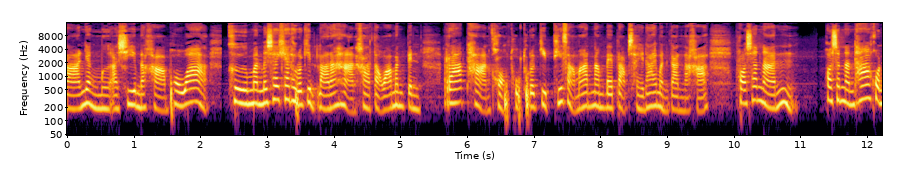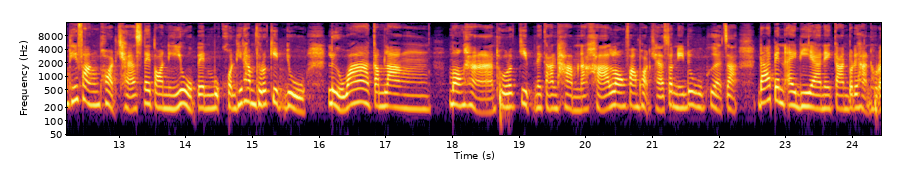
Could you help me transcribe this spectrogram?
ร้านอย่างมืออาชีพนะคะ เพราะว่าคือมันไม่ใช่แค่ธุรกิจร้านอาหารค่ะ แต่ว่ามันเป็นรากฐานของถูกธุรกิจที่สามารถนำไปปรับใช้ได้เหมือนกันนะคะ เพราะฉะนั้น เพราะฉะนั้นถ้าคนที่ฟังพอดแคสต์ในตอนนี้อยู่เป็นบุคคลที่ทำธุรกิจอยู่ หรือว่ากำลังมองหาธุรกิจในการทำนะคะ ลองฟังพอดแคสต์ตอนนี้ดูเผื่อจะได้เป็นไอเดียในการบริหารธุร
